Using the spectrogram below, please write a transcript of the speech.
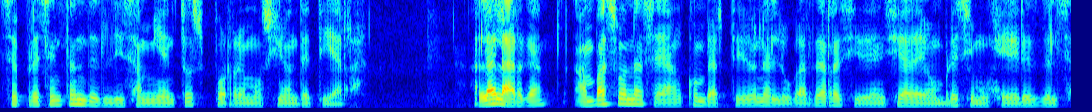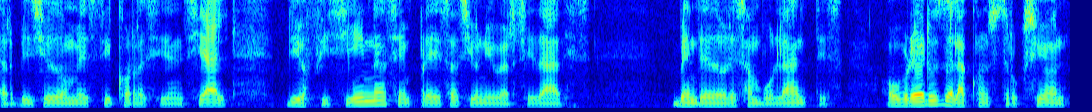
se presentan deslizamientos por remoción de tierra. A la larga, ambas zonas se han convertido en el lugar de residencia de hombres y mujeres del servicio doméstico residencial, de oficinas, empresas y universidades, vendedores ambulantes, obreros de la construcción,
